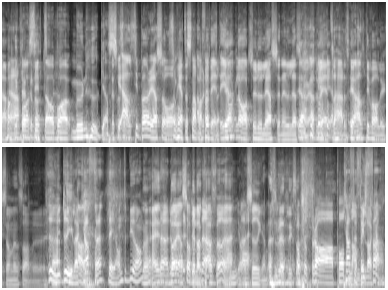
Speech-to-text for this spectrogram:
Ja, Bara sitta och bara munhuggas. Det ska ju alltid börja så. Som heter snabba ja, fötter. vet, Är jag Ja. glad så är du ledsen. Är du ledsen? Ja. Ja. du vet så här. Det ska alltid vara liksom en sån... eh, Du, du gillar kaffe. Det gör inte Björn. Nej, Det- det börja så. det Vill du ha kaffe? Nej, jag är Nej. sugen. Du vet, liksom. Också ett bra poddnamn. Kaffe, Vill du ha kaffe?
